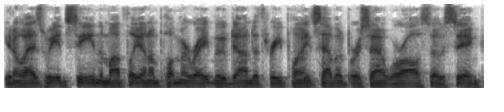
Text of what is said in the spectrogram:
you know, as we had seen, the monthly unemployment rate moved down to 3.7%. We're also seeing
